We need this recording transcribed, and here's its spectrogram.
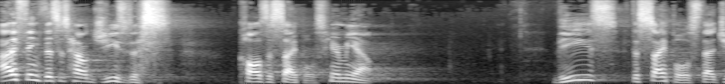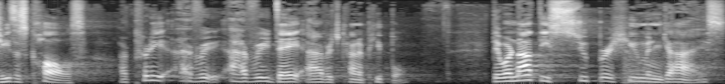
I think this is how Jesus calls disciples. Hear me out. These disciples that Jesus calls are pretty every, everyday, average kind of people. They were not these superhuman guys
